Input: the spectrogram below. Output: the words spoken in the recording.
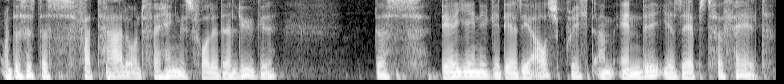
Und das ist das Fatale und Verhängnisvolle der Lüge, dass derjenige, der sie ausspricht, am Ende ihr selbst verfällt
